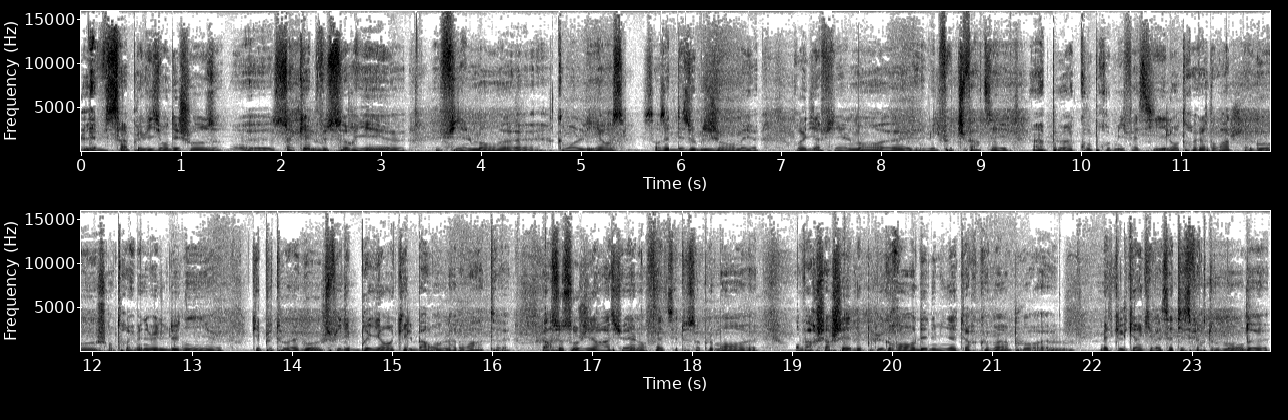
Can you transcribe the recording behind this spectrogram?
la simple vision des choses, euh, sur laquelle vous seriez euh, finalement, euh, comment le dire, sans être désobligeant, mais on pourrait dire finalement, euh, Wilfried Schwartz est un peu un compromis facile entre la droite et la gauche, entre Emmanuel Denis, qui est plutôt à gauche, Philippe Briand, qui est le baron de la droite. Alors ce saut générationnel, en fait, c'est tout simplement, on va rechercher le plus grand dénominateur commun pour mm. mettre quelqu'un qui va satisfaire tout le monde,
